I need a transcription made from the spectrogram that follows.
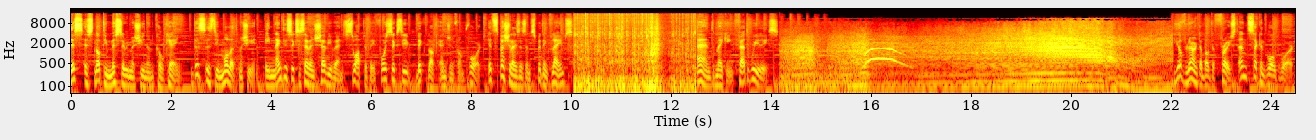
This is not the mystery machine on cocaine. This is the mullet machine, a 1967 Chevy van swapped with a 460 big block engine from Ford. It specializes in spitting flames and making fat wheelies. You have learned about the First and Second World War,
